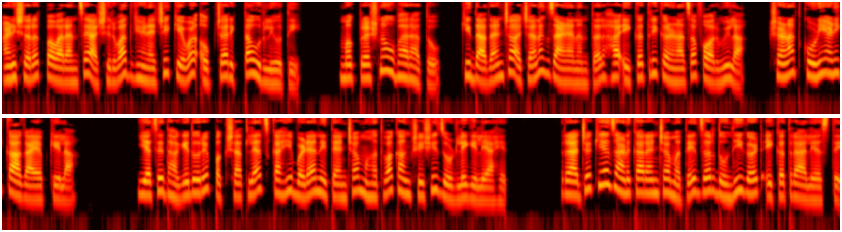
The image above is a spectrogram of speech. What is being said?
आणि शरद पवारांचे आशीर्वाद घेण्याची केवळ औपचारिकता उरली होती. मग प्रश्न उभा राहतो की दादांच्या अचानक जाण्यानंतर हा एकत्रीकरणाचा फॉर्म्युला क्षणात कोणी आणि का गायब केला? याचे धागेदोरे पक्षातल्याच काही बड्या नेत्यांच्या महत्वाकांक्षेशी जोडले गेले आहेत. राजकीय जाणकारांच्या मते जर दोन्ही गट एकत्र आले असते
